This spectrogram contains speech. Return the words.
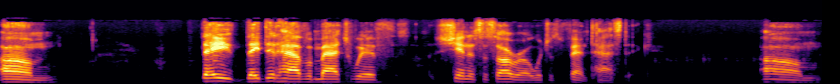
Um, they they did have a match with Shin and Cesaro, which was fantastic. Um,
